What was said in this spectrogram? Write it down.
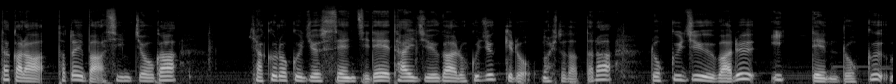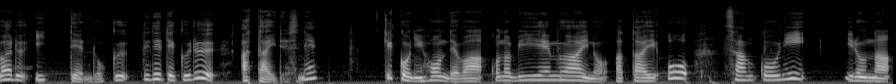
だから例えば身長が160センチで体重が60キロの人だったら60割る1.6割る1.6で出てくる値ですね。結構日本ではこの BMI の値を参考にいろんな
